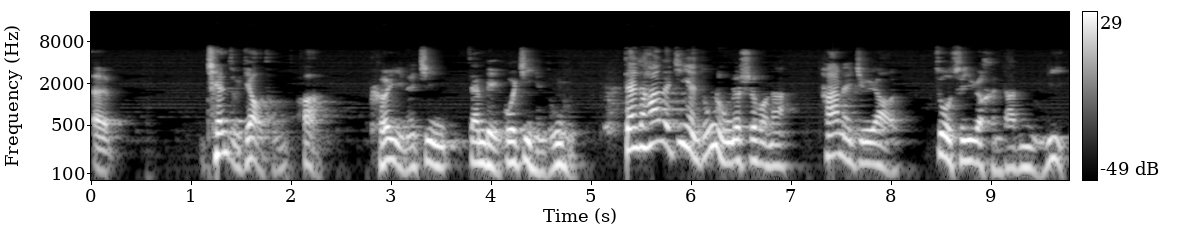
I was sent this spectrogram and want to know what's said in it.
呃天主教徒啊，可以呢进在美国进行总统。但是他在竞选总统的时候呢，他呢就要做出一个很大的努力，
